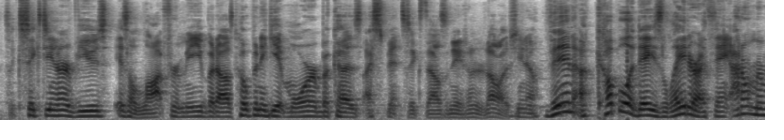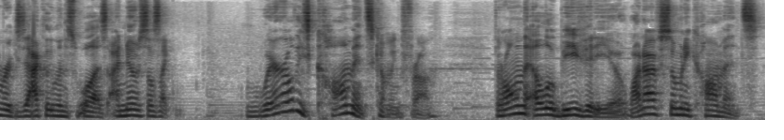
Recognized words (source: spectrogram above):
It's like 1,600 views is a lot for me, but I was hoping to get more because I spent $6,800, you know? Then a couple of days later, I think, I don't remember exactly when this was, I noticed I was like, where are all these comments coming from? They're all in the LOB video. Why do I have so many comments?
